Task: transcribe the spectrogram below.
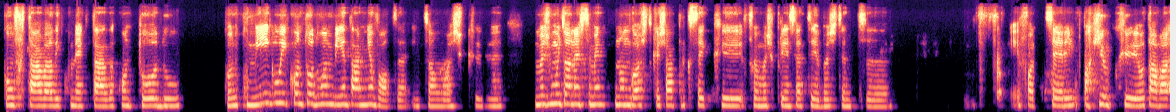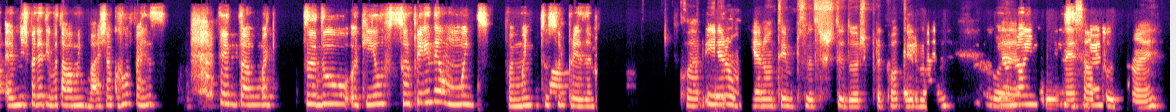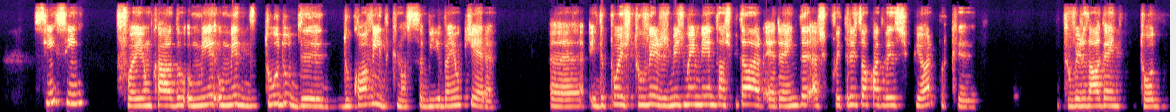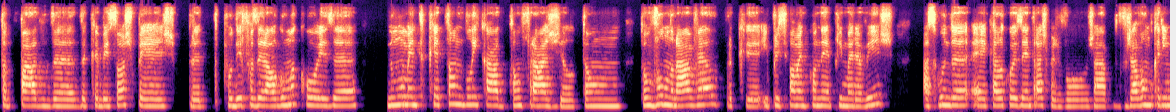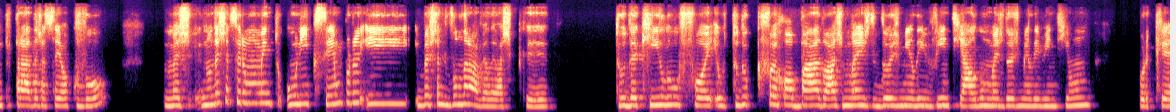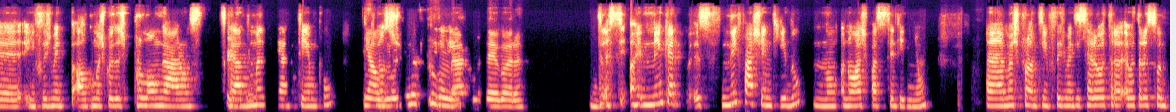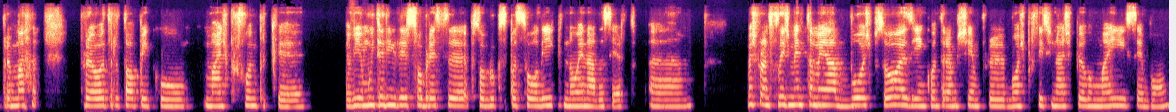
confortável e conectada com todo, com, comigo e com todo o ambiente à minha volta. Então acho que, mas muito honestamente não me gosto de queixar porque sei que foi uma experiência até bastante fora de série para aquilo que eu estava, a minha expectativa estava muito baixa, eu confesso. Então tudo aquilo surpreendeu-me muito, foi muito surpresa. Claro, e eram, eram tempos assustadores para qualquer mãe nessa altura, não é? Sim, sim. Foi um bocado o, me, o medo de tudo de, do Covid, que não se sabia bem o que era. Uh, e depois tu vês mesmo em ambiente hospitalar, era ainda, acho que foi três ou quatro vezes pior, porque tu vês alguém todo tapado da, da cabeça aos pés para poder fazer alguma coisa, num momento que é tão delicado, tão frágil, tão, tão vulnerável, porque, e principalmente quando é a primeira vez, a segunda é aquela coisa, entre aspas, vou, já, já vou um bocadinho preparada, já sei ao que vou, mas não deixa de ser um momento único sempre e, e bastante vulnerável. Eu acho que tudo aquilo foi, tudo que foi roubado às mães de 2020 e algumas de 2021, porque infelizmente algumas coisas prolongaram-se, se calhar uhum. demasiado tempo, e algumas não se prolongaram até agora. Assim, nem, quer, nem faz sentido, não, não acho que faça sentido nenhum. Uh, mas pronto, infelizmente isso era outra, outro assunto para, para outro tópico mais profundo, porque havia muito a dizer sobre, esse, sobre o que se passou ali, que não é nada certo. Uh, mas pronto, felizmente também há boas pessoas e encontramos sempre bons profissionais pelo meio, e isso é bom.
